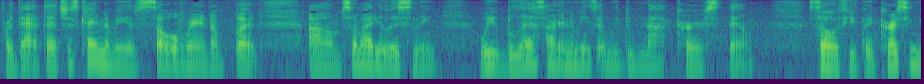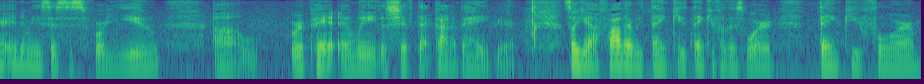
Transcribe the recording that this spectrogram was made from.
for that. That just came to me. It's so random, but um, somebody listening, we bless our enemies and we do not curse them. So, if you've been cursing your enemies, this is for you. Uh, repent and we need to shift that kind of behavior. So, yeah, Father, we thank you. Thank you for this word. Thank you for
